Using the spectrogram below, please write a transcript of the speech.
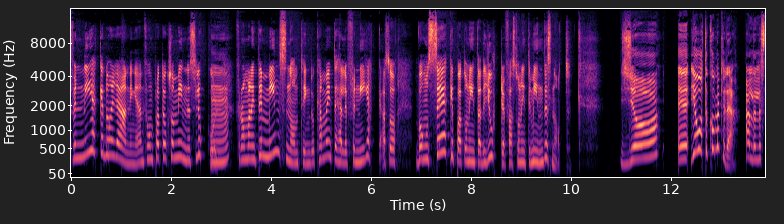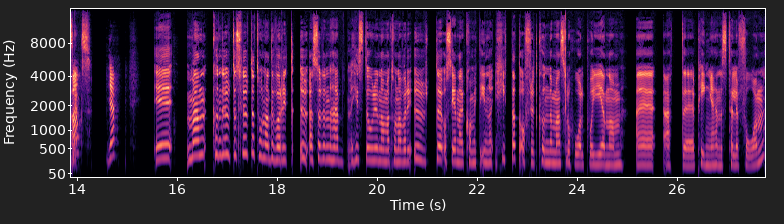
förnekade hon gärningen? För hon pratar också om minnesluckor. Mm. För om man inte minns någonting, då kan man inte heller förneka. Alltså, var hon säker på att hon inte hade gjort det, fast hon inte mindes något? Ja, eh, jag återkommer till det alldeles Ja. strax. Ja. Eh, man kunde utesluta att hon hade varit alltså den här historien om att hon har varit ute och senare kommit in och hittat offret kunde man slå hål på genom eh, att eh, pinga hennes telefon,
